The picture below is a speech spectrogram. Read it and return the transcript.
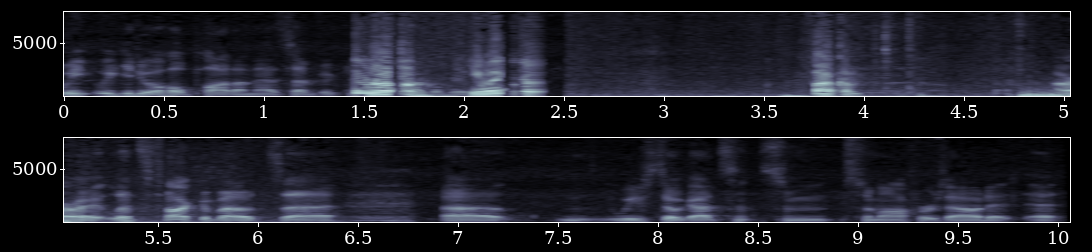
we we could do a whole pod on that subject. You're wrong. You ain't wrong. Fuck them. All right, let's talk about. Uh, uh, we've still got some, some some offers out at, at,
